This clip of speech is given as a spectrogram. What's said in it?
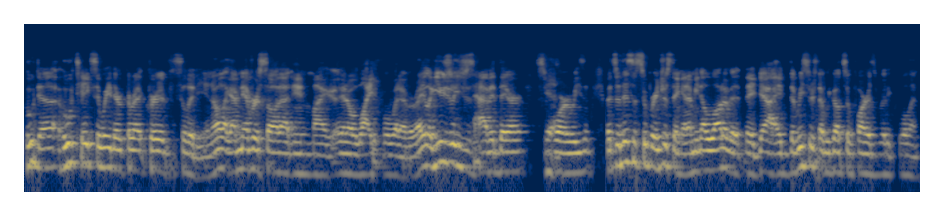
who does who takes away their correct credit facility? You know, like I've never saw that in my you know life or whatever, right? Like usually you just have it there yeah. for a reason. But so this is super interesting, and I mean, a lot of it, like, yeah, I, the research that we got so far is really cool, and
